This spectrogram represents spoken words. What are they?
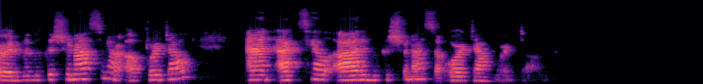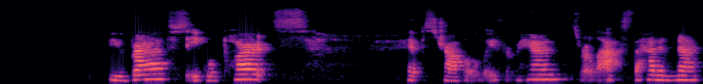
Urdhva Mukha Svanasana or upward dog. And exhale, Adho Mukha Svanasana or downward dog. Few breaths, equal parts. Hips travel away from hands. Relax the head and neck.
